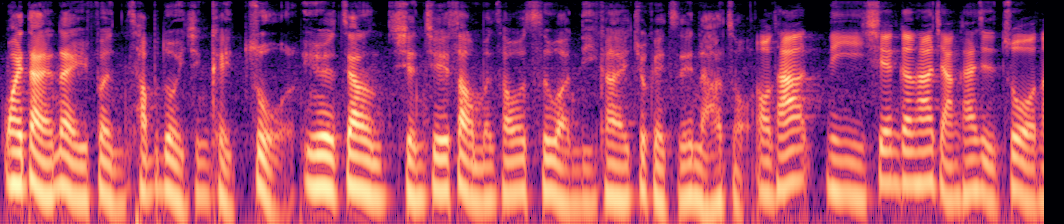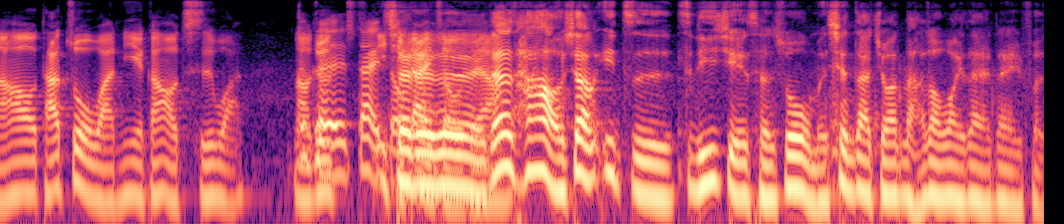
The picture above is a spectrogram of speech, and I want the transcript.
外带的那一份差不多已经可以做了，因为这样衔接上我们差不多吃完离开就可以直接拿走。哦，他你先跟他讲开始做，然后他做完你也刚好吃完，然后就一起带走。对对对对，但是他好像一直理解成说我们现在就要拿到外带的那一份，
